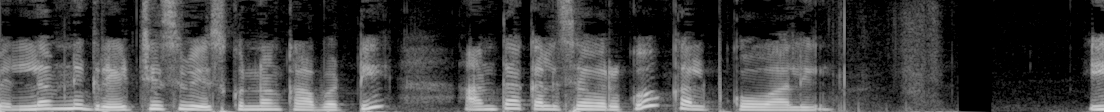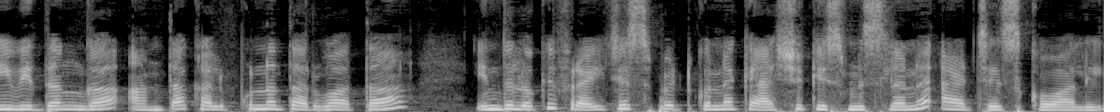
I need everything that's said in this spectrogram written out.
బెల్లంని గ్రేట్ చేసి వేసుకున్నాం కాబట్టి అంతా కలిసే వరకు కలుపుకోవాలి. ఈ విధంగా అంతా కలుపుకున్న తర్వాత ఇందులోకి ఫ్రై చేసి పెట్టుకున్న క్యాషు కిస్మిస్లను యాడ్ చేసుకోవాలి.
